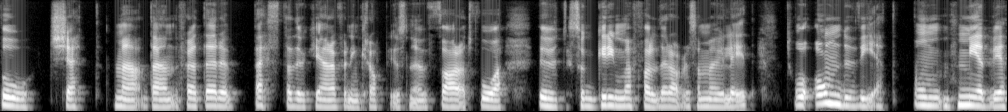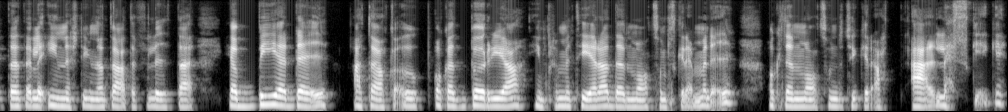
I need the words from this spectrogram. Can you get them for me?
fortsätt med den för att det är det bästa du kan göra för din kropp just nu för att få ut så grymma följder av det som möjligt. Och om du vet, om medvetet eller innerst inne att du äter för lite, jag ber dig att öka upp och att börja implementera den mat som skrämmer dig och den mat som du tycker att är läskig.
